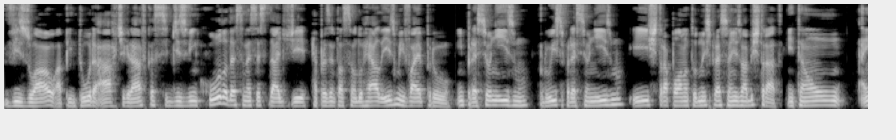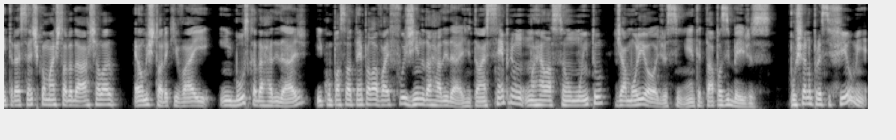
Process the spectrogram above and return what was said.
visual, a pintura, a arte gráfica se desvincula dessa necessidade de representação do realismo e vai pro impressionismo, pro expressionismo e extrapola tudo no expressionismo abstrato. Então, é interessante como a história da arte ela é uma história que vai em busca da realidade e com o passar do tempo ela vai fugindo da realidade. Então é sempre uma relação muito de amor e ódio, assim, entre tapas e beijos puxando para esse filme,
